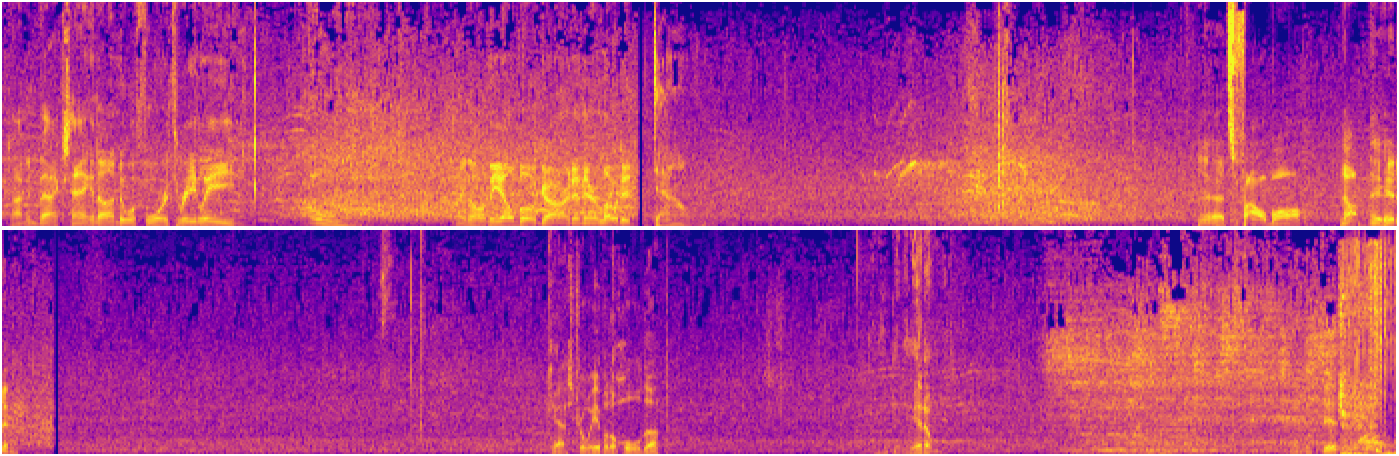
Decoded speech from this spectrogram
Diamondbacks hanging on to a 4-3 lead. Oh. Right on the elbow guard, and they're loaded. Down. Yeah, it's foul ball. No, it hit him. Castro able to hold up. you can hit him. And it did.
